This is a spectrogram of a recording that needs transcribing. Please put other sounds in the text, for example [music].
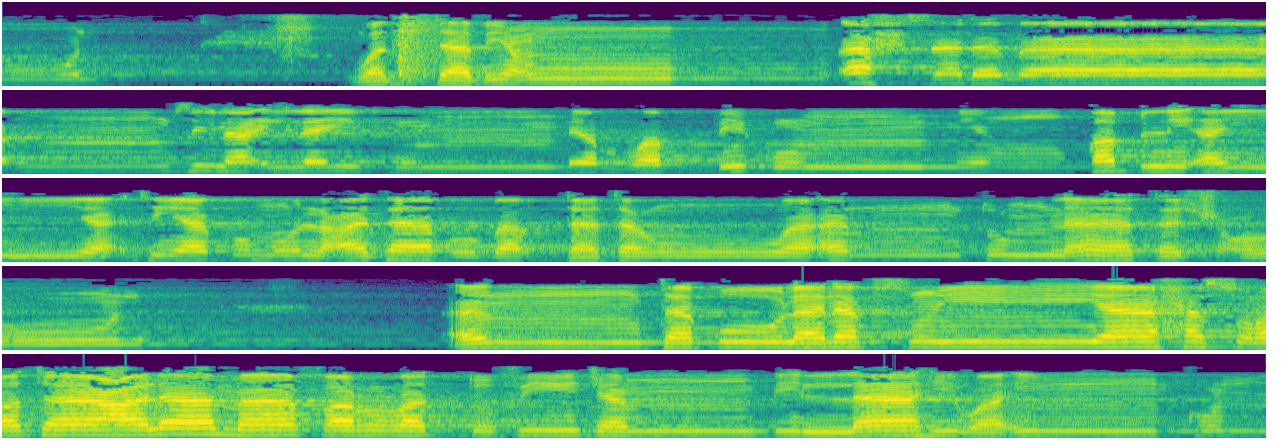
واتبعوا أحسن ما أنزل إليكم من ربكم من قبل أن يأتيكم العذاب بغتة وأنتم لا تشعرون أن تقول نفس يا حسرة على ما فردت في جنب الله وإن كنت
